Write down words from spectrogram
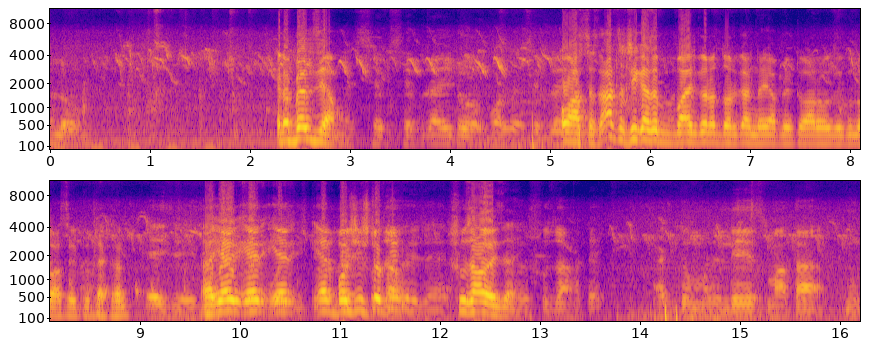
হলো এটা বেলজিয়াম। বলবে ও আচ্ছা আচ্ছা আচ্ছা ঠিক আছে বাইর করার দরকার নেই আপনি একটু আরও যেগুলো আছে একটু দেখান। হ্যাঁ, এর এর এর এর বৈশিষ্ট্য কি? সোজা হয়ে যায়। সোজা হয়ে হাঁটে। একদম মানে লেজ মাথা মুখ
